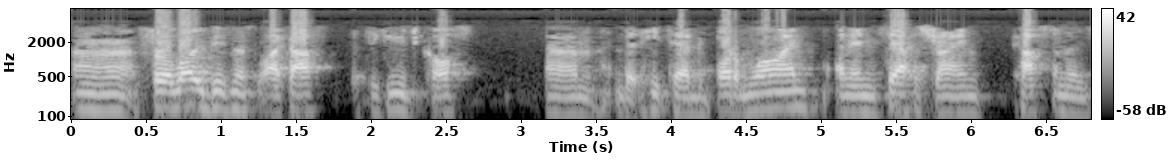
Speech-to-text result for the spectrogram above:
Uh, for a low business like us, it's a huge cost that hits our bottom line, and then South Australian customers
